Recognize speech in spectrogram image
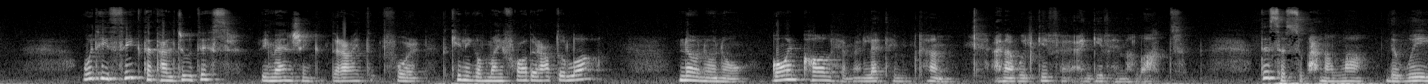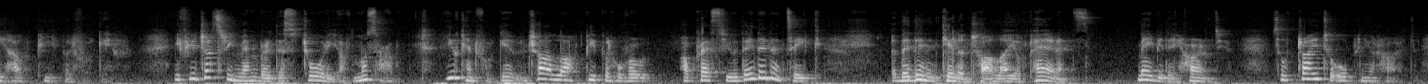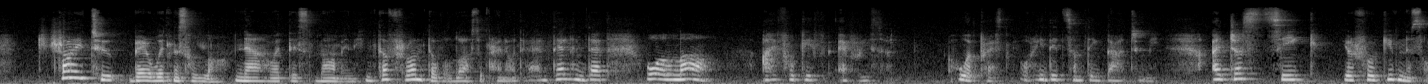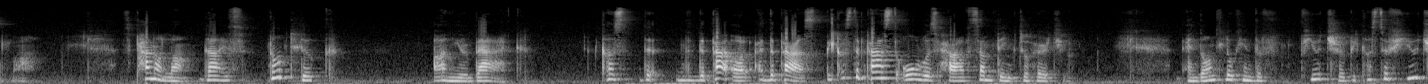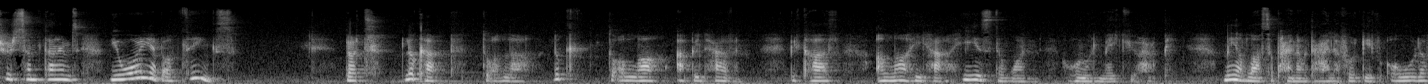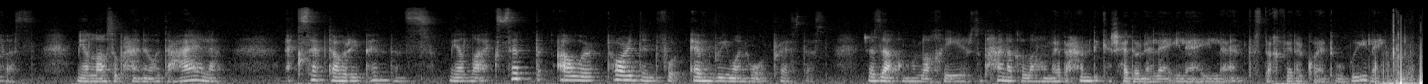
Would he think that I'll do this, revenging the right for the killing of my father Abdullah? No, no, no. Go and call him and let him come, and I will give and give him a lot. This is, subhanAllah, the way how people forgive. If you just remember the story of Mus'ab, you can forgive. Inshallah, people who oppress you, they didn't take, they didn't kill, inshallah, your parents. Maybe they harmed you. So try to open your heart. Try to bear witness Allah now at this moment in the front of Allah subhanahu wa ta'ala and tell him that, Oh Allah, I forgive every son who oppressed me or he did something bad to me. I just seek your forgiveness, Allah. SubhanAllah, guys, don't look on your back. Because the the, the, uh, the past because the past always have something to hurt you. And don't look in the future because the future sometimes you worry about things. But look up to Allah. Look to Allah up in heaven because Allah he, he is the one who will make you happy. May Allah subhanahu wa ta'ala forgive all of us May Allah subhanahu wa ta'ala accept our repentance. May Allah accept our pardon for everyone who oppressed us. جزاكم الله خير سبحانك اللهم وبحمدك أشهد أن لا إله إلا أنت أستغفرك وأتوب إليك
